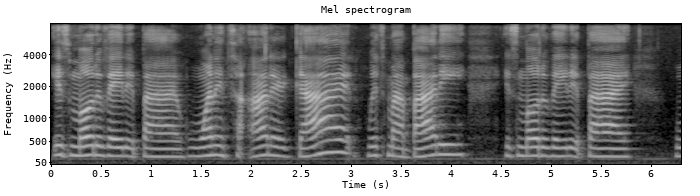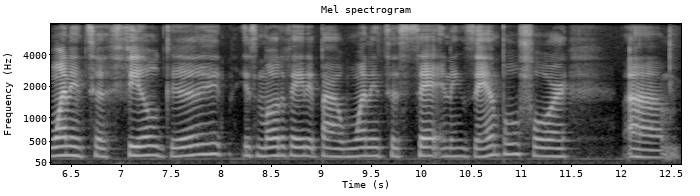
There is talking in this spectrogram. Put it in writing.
It's motivated by wanting to honor God with my body. It's motivated by wanting to feel good. It's motivated by wanting to set an example for um,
